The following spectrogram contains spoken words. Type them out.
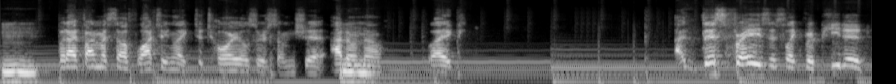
Mm-hmm. But I find myself watching like tutorials or some shit. I don't mm-hmm. know. Like, I, this phrase is like repeated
